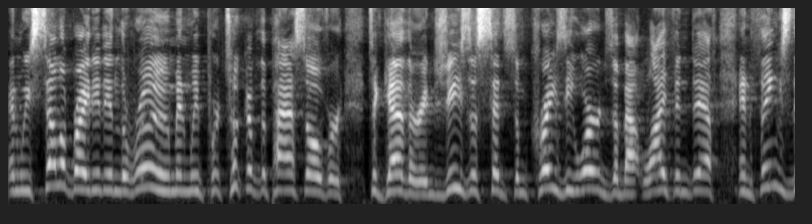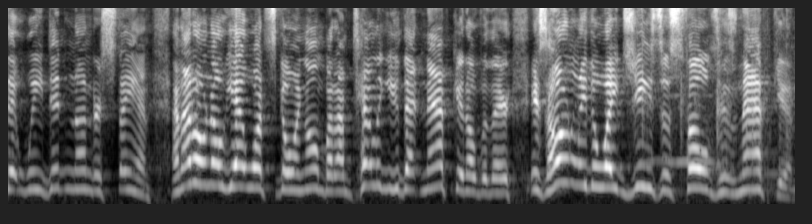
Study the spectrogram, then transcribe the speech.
and we celebrated in the room and we partook of the Passover together. And Jesus said some crazy words about life and death and things that we didn't understand. And I don't know yet what's going on, but I'm telling you that napkin over there is only the way Jesus folds his napkin.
